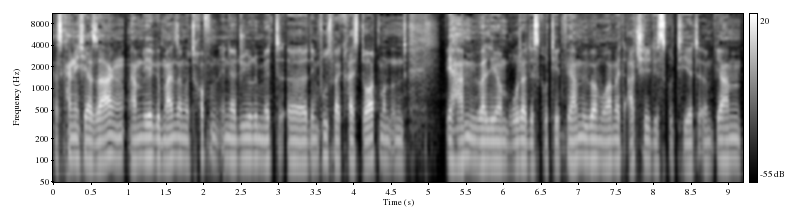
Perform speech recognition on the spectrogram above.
Das kann ich ja sagen. Haben wir gemeinsam getroffen in der Jury mit äh, dem Fußballkreis Dortmund und wir haben über Leon Broder diskutiert. Wir haben über Mohamed Acil diskutiert. Äh, wir haben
